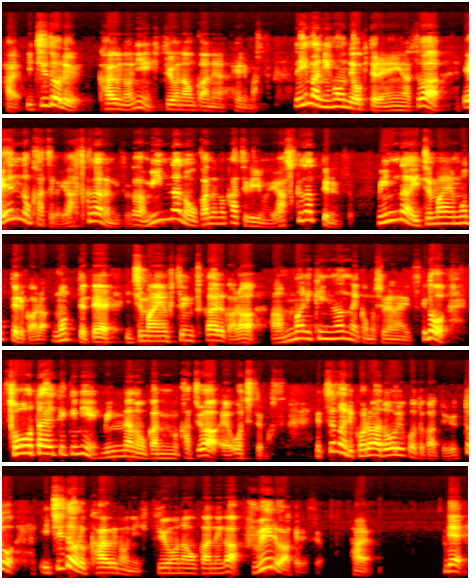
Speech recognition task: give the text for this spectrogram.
はい。1ドル買うのに必要なお金は減ります。で、今日本で起きてる円安は、円の価値が安くなるんですよ。だからみんなのお金の価値が今安くなってるんですよ。みんな1万円持ってるから、持ってて1万円普通に使えるから、あんまり気にならないかもしれないですけど、相対的にみんなのお金の価値は落ちてます。つまりこれはどういうことかというと、1ドル買うのに必要なお金が増えるわけですよ。はい。で、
